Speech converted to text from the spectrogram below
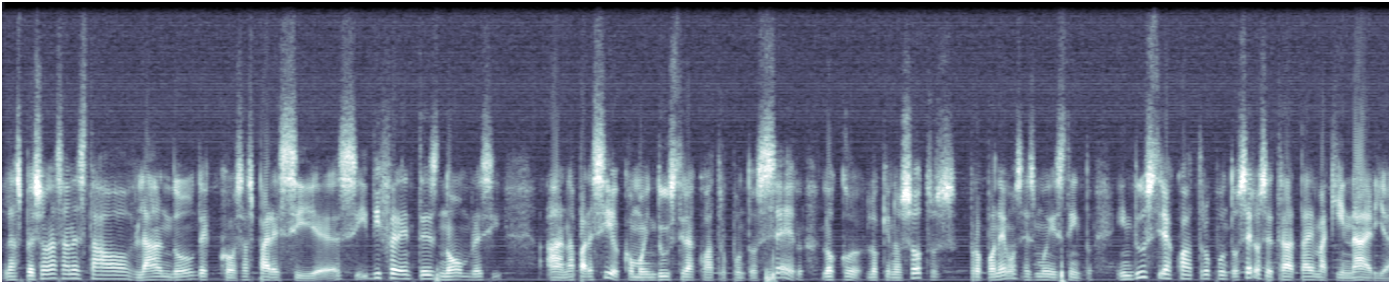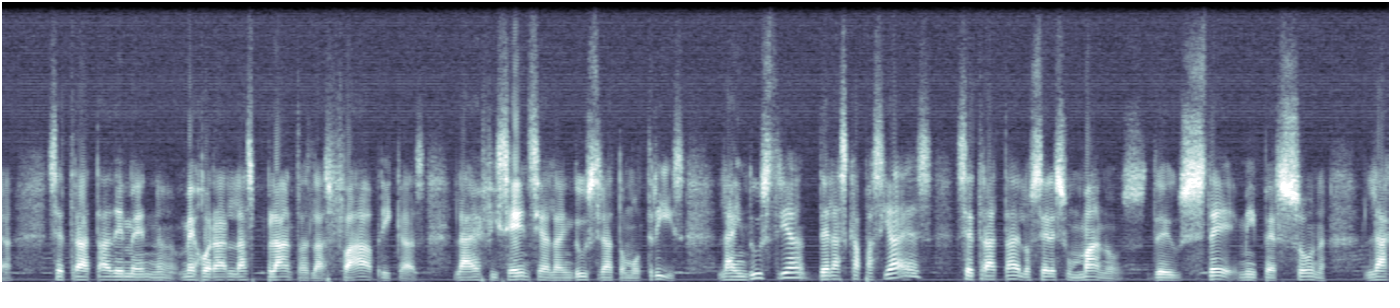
las personas han estado hablando de cosas parecidas y diferentes nombres y han aparecido como Industria 4.0. Lo, lo, que nosotros proponemos es muy distinto. Industria 4.0 se trata de maquinaria, se trata de men mejorar las plantas, las fábricas, la eficiencia de la industria automotriz. La industria de las capacidades se trata de los seres humanos, de usted, mi persona, la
